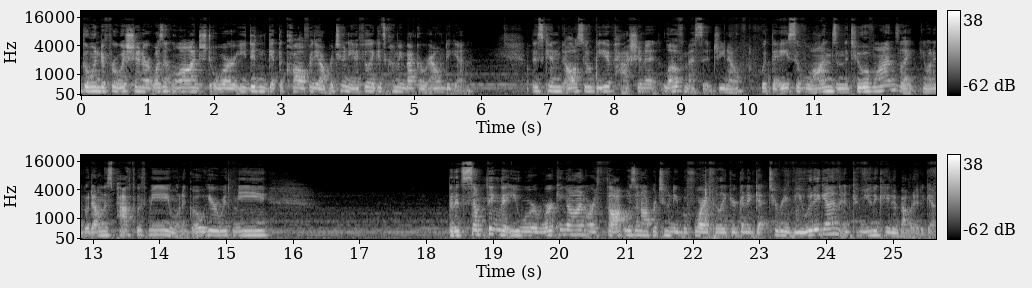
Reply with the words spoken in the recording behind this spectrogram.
go into fruition or it wasn't launched or you didn't get the call for the opportunity. I feel like it's coming back around again. This can also be a passionate love message, you know, with the Ace of Wands and the Two of Wands. Like, you want to go down this path with me? You want to go here with me? But it's something that you were working on or thought was an opportunity before, I feel like you're going to get to review it again and communicate about it again.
